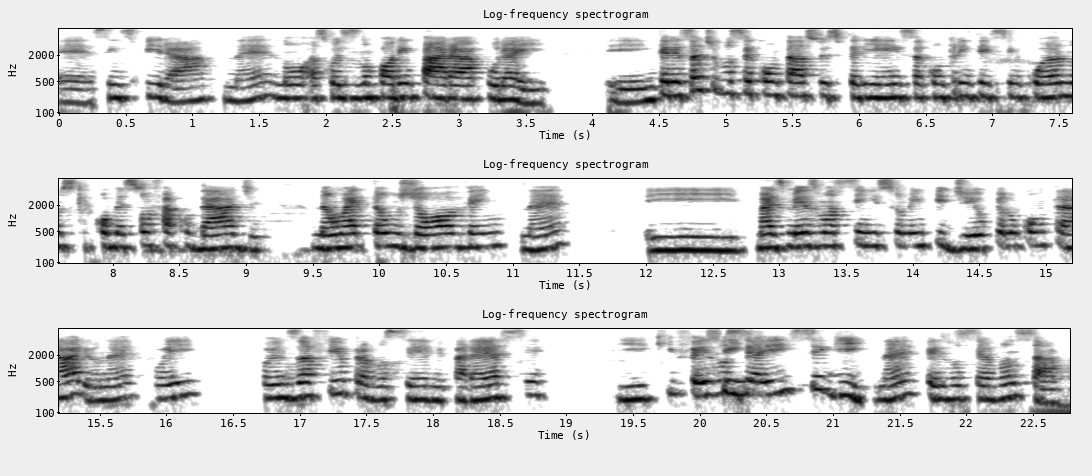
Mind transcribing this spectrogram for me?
é, se inspirar, né? Não, as coisas não podem parar por aí. E interessante você contar a sua experiência com 35 anos, que começou a faculdade, não é tão jovem, né? E, mas mesmo assim isso não impediu, pelo contrário, né? Foi, foi um desafio para você, me parece, e que fez Sim. você aí seguir, né? Fez você avançar.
